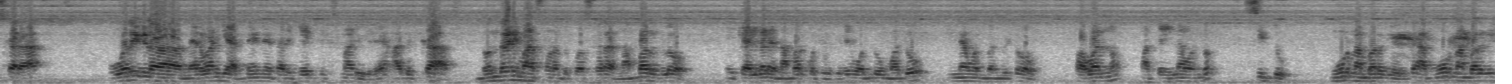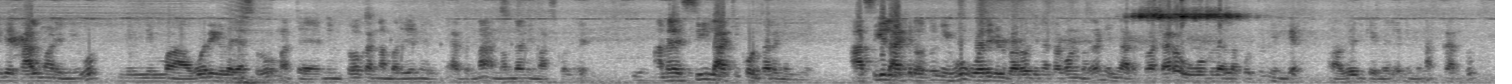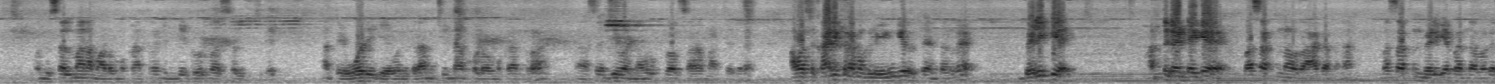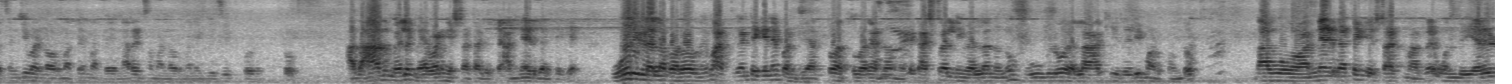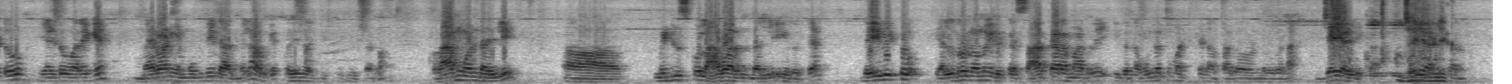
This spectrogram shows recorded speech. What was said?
ನಮಸ್ಕಾರ. ಓರಿಗಳ ಮೆರವಣಿಗೆ ಹದಿನೈದನೇ ತಾರೀಕಿಗೆ ಫಿಕ್ಸ್ ಮಾಡಿದ್ರೆ ಅದಕ್ಕೆ ನೋಂದಣಿ ಮಾಡಿಸ್ಕೊಳೋದಕ್ಕೋಸ್ಕರ ನಂಬರ್ಗಳು ಕೆಳಗಡೆ ನಂಬರ್ ಕೊಟ್ಟಿರ್ತೀವಿ ಒಂದು ಮಧು, ಇನ್ನೂ ಒಂದು ಬಂದ್ಬಿಟ್ಟು ಪವನ್ ಮತ್ತೆ ಇನ್ನೂ ಒಂದು ಸಿದ್ದು. ಮೂರು ನಂಬರ್ಗಳಿರುತ್ತೆ ಆ ಮೂರು ನಂಬರ್ಗಳಿಗೆ ಕಾಲ್ ಮಾಡಿ ನೀವು ನಿಮ್ಮ ನಿಮ್ಮ ಓರಿಗಳ ಹೆಸರು ಮತ್ತೆ ನಿಮ್ಮ ಟೋಕನ್ ನಂಬರ್ ಏನಿರುತ್ತೆ ಅದನ್ನ ನೋಂದಣಿ ಮಾಡಿಸ್ಕೊಳ್ರಿ. ಆಮೇಲೆ ಸೀಲ್ ಹಾಕಿ ಕೊಡ್ತಾರೆ ನಿಮಗೆ. ಆ ಸೀಲ್ ಹಾಕಿರೋದು ನೀವು ಓರಿಗಳು ಬರೋ ದಿನ ತಗೊಂಡ್ ಬಂದ್ರೆ ನಿಮ್ಗೆ ಅದ್ರ ಪ್ರಕಾರ ಹೂವುಗಳೆಲ್ಲ ಕೊಟ್ಟು ನಿಮ್ಗೆ ವೇದಿಕೆ ಮೇಲೆ ನಿಮ್ಮನ್ನ ಕರೆದು ಒಂದು ಸನ್ಮಾನ ಮಾಡೋ ಮುಖಾಂತರ ನಿಮಗೆ ಗೌರವ ಸಲ್ಲಿಸಿದೆ. ಮತ್ತು ಓಡಿಗೆ ಒಂದು ಗ್ರಾಮ್ ಚಿನ್ನ ಕೊಡೋ ಮುಖಾಂತರ ಸಂಜೀವಣ್ಣ ಅವರು ಪ್ರೋತ್ಸಾಹ ಮಾಡ್ತಾ ಇದ್ದಾರೆ. ಅವತ್ತು ಕಾರ್ಯಕ್ರಮಗಳು ಹೆಂಗಿರುತ್ತೆ ಅಂತಂದರೆ ಬೆಳಿಗ್ಗೆ ಹತ್ತು ಗಂಟೆಗೆ ಬಸಪ್ಪನವ್ರ ಆಗಮನ. ಬಸಪ್ಪನ ಬೆಳಿಗ್ಗೆ ಬಂದವಾಗ ಸಂಜೀವಣ್ಣವ್ರ ಮತ್ತೆ ಮತ್ತೆ ನಾರಾಯಣ ಸಮ್ಮಣ್ಣವ್ರ ಮನೆಗೆ ವಿಸಿಟ್ ಅದಾದ ಮೇಲೆ ಮೆರವಣಿಗೆ ಸ್ಟಾರ್ಟ್ ಆಗುತ್ತೆ ಹನ್ನೆರಡು ಗಂಟೆಗೆ. ಊರಿಗಳೆಲ್ಲ ಬರೋರು ನೀವು ಹತ್ತು ಗಂಟೆಗೆನೆ ಬಂದ್ರಿ ಹತ್ತು ಹತ್ತುವರೆ ಹನ್ನೊಂದು ಗಂಟೆಗೆ. ಅಷ್ಟರಲ್ಲಿ ನೀವೆಲ್ಲನೂ ಹೂಗಳು ಎಲ್ಲ ಹಾಕಿ ರೆಡಿ ಮಾಡಿಕೊಂಡು ನಾವು ಹನ್ನೆರಡು ಗಂಟೆಗೆ ಸ್ಟಾರ್ಟ್ ಮಾಡಿದ್ರೆ ಒಂದು ಎರಡು, ಎರಡೂವರೆಗೆ ಮೆರವಣಿಗೆ ಮುಗಿದಿದ್ದಾದ್ಮೇಲೆ ಅವ್ರಿಗೆ prize distribution Ramagondanahalli middle school ಆವರಣದಲ್ಲಿ ಇರುತ್ತೆ. ದಯವಿಟ್ಟು ಎಲ್ರೂ ಇದಕ್ಕೆ ಸಹಕಾರ ಮಾಡ್ರಿ. ಇದನ್ನ ಉನ್ನತ ಮಟ್ಟಕ್ಕೆ ನಾವು ತಗೊಂಡು ಹೋಗೋಣ. ಜೈ ಹಳ್ಳಿಕ ಜೈ ಹಳ್ಳಿಕರ್.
